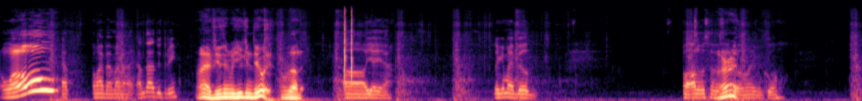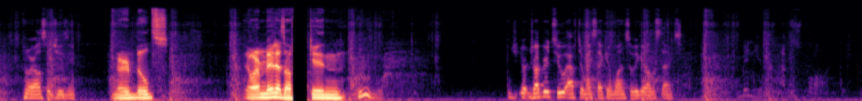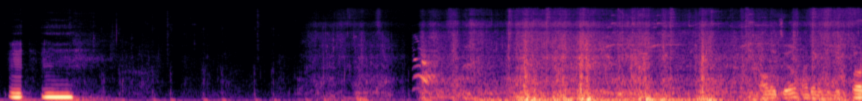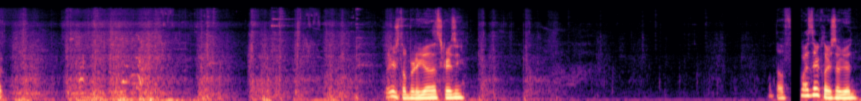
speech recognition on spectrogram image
Hello? Yep. Oh my bad, my bad. I'm down to do three. All right, if you think you can do it, what about it? Uh, yeah, yeah. Look at my build. Oh, all of us have the same Alright. build. Not even cool. We're all so cheesy. Nerd builds. Yo, our mid has a fucking. Ooh. Dr- Drop your two after my second one so we get all the stacks. Mm, mm. Only two? I think it's GG. Fuck. They're still pretty good. That's crazy. The fuck? Why is their clear so good?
